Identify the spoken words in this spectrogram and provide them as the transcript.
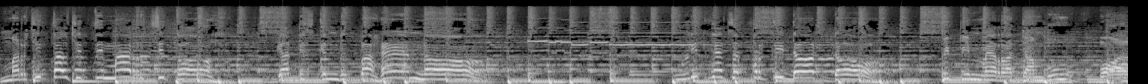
Marcitol Siti Marcitol Gadis gendut baheno Kulitnya seperti dodol Pipi merah jambu Bol,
